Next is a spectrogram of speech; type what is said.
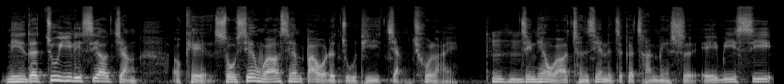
你的注意力是要讲 OK。首先我要先把我的主题讲出来。嗯哼，今天我要呈现的这个产品是 A B C，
